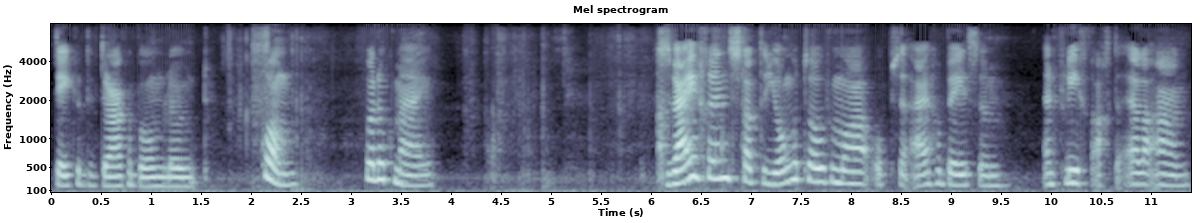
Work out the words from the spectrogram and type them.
tegen de dragenboom leunt. Kom, volg mij. Zwijgend stapt de jonge tovermaar op zijn eigen bezem en vliegt achter Elle aan.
